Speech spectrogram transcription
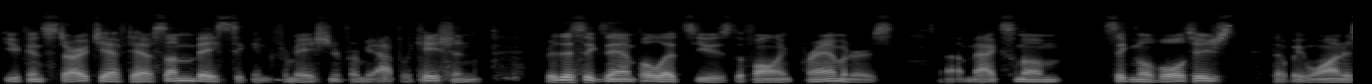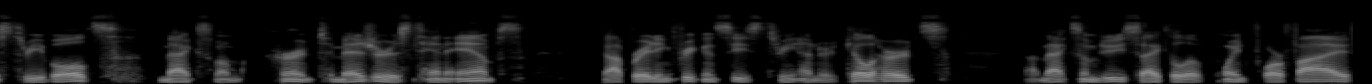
you can start, you have to have some basic information from your application. For this example, let's use the following parameters. Uh, maximum signal voltage that we want is 3 volts. Maximum current to measure is 10 amps. The operating frequency is 300 kilohertz. maximum duty cycle of 0.45.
